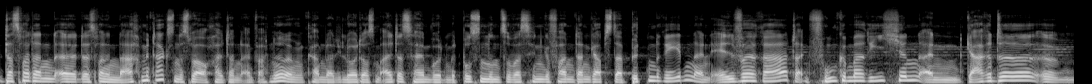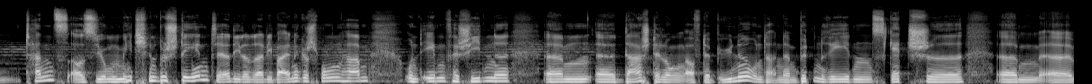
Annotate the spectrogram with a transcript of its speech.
das war dann, äh, das war dann nachmittags und das war auch halt dann einfach, ne, dann kamen da die Leute aus dem Altersheim, wurden mit Bussen und sowas hingefahren. Dann gab es da Büttenreden, ein Elverrad, ein Funke-Mariechen, ein Garde-Tanz ähm, aus jungen Mädchen bestehend, ja, die dann da die Beine geschwungen haben und eben verschiedene ähm, äh, Darstellungen auf der Bühne, unter anderem Büttenreden, Sketche, ähm, äh,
